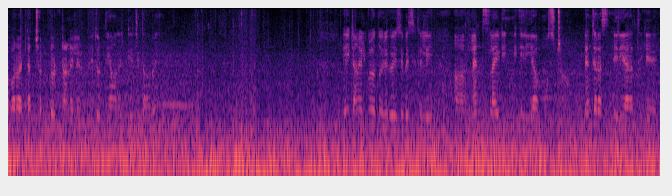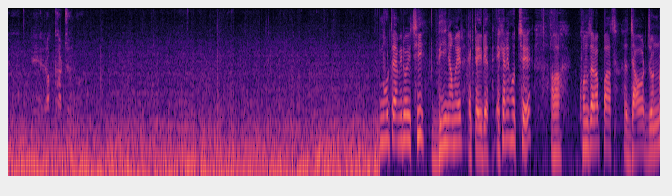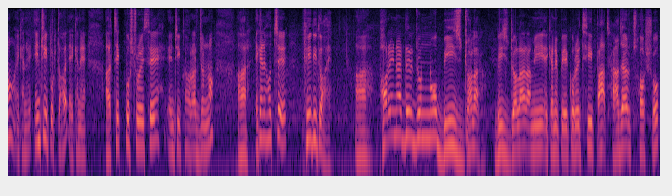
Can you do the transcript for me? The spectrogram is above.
আবারও একটা ছোট্ট টানেলের ভেতর দিয়ে আমাদেরকে যেতে হবে। এই টানেলগুলো তৈরি হয়েছে basically landsliding area most dangerous area থেকে মানে, রক্ষার জন্য। মুহূর্তে আমি রয়েছি দি নামের একটা এরিয়া এখানে হচ্ছে খঞ্জারা পাস যাওয়ার জন্য এখানে এন্ট্রি করতে হয়। এখানে চেকপোস্ট রয়েছে এন্ট্রি করার জন্য। আর এখানে হচ্ছে ফি দিতে হয়। ফরেনারদের জন্য বিশ ডলার বিশ ডলার আমি এখানে পে করেছি পাঁচ হাজার ছশো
